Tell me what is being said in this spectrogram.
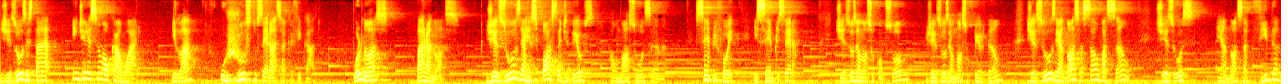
Jesus está em direção ao Calvário e lá o justo será sacrificado por nós, para nós. Jesus é a resposta de Deus ao nosso Osana. Sempre foi e sempre será. Jesus é o nosso consolo, Jesus é o nosso perdão, Jesus é a nossa salvação, Jesus é a nossa vida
